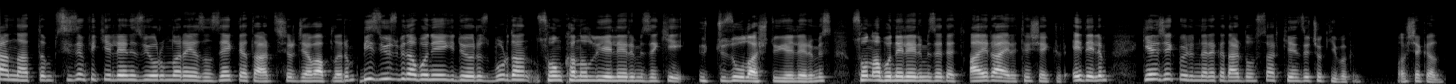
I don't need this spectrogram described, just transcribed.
anlattım. Sizin fikirlerinizi yorumlara yazın. Zevkle tartışır cevaplarım. Biz 100 bin aboneye gidiyoruz. Buradan son kanal üyelerimizdeki 300'e ulaştı üyelerimiz. Son abonelerimize de ayrı ayrı teşekkür edelim. Gelecek bölümlere kadar dostlar kendinize çok iyi bakın. Hoşçakalın.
